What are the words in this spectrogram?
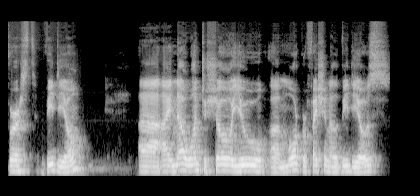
first video. Uh, I now want to show you uh, more professional videos.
